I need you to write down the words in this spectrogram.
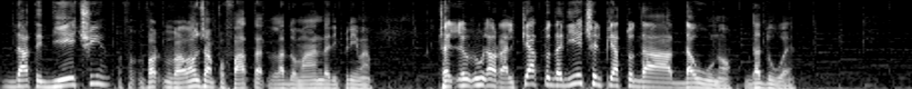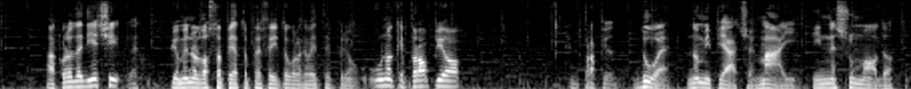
date 10? F- v- Avevo già un po' fatta la domanda di prima. Cioè, allora, il piatto da 10 e il piatto da, da 1, da 2. Ah, quello da 10 è più o meno il vostro piatto preferito, quello che avete prima. Uno che proprio... Proprio 2, non mi piace, mai, in nessun modo.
